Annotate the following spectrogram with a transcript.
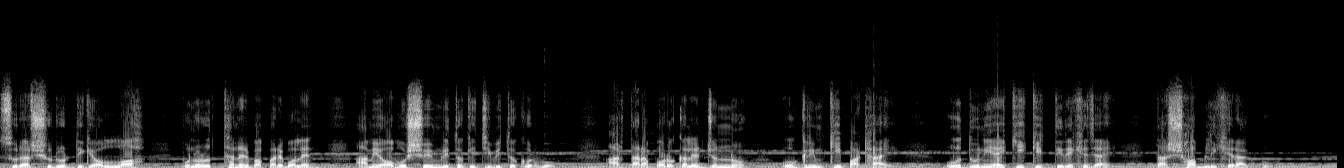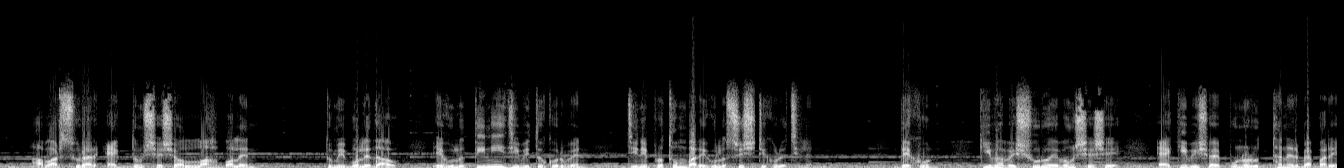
সুরার শুরুর দিকে অল্লাহ পুনরুত্থানের ব্যাপারে বলেন, আমি অবশ্যই মৃতকে জীবিত করব। আর তারা পরকালের জন্য অগ্রিম কি পাঠায় ও দুনিয়ায় কি কীর্তি রেখে যায়, তা সব লিখে রাখব। আবার সুরার একদম শেষে আল্লাহ বলেন, তুমি বলে দাও, এগুলো তিনিই জীবিত করবেন, যিনি প্রথমবার এগুলো সৃষ্টি করেছিলেন। দেখুন, কীভাবে শুরু এবং শেষে একই বিষয়ে পুনরুত্থানের ব্যাপারে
